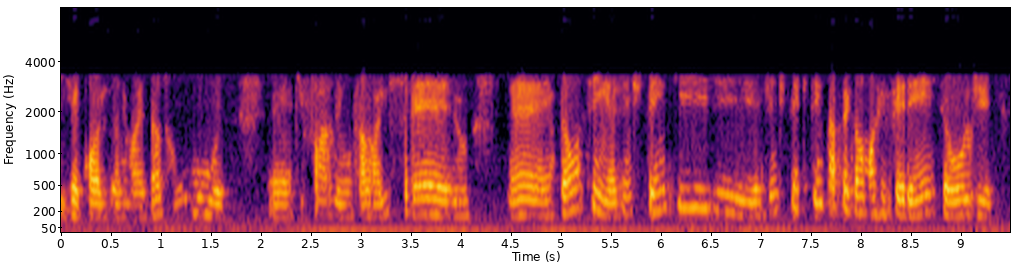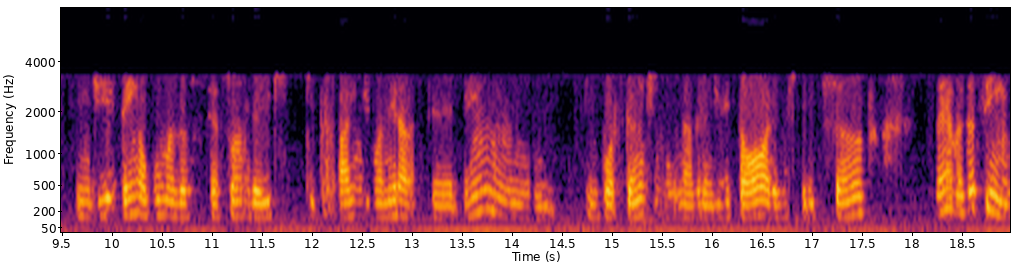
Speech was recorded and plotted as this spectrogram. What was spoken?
e recolhem os animais das ruas, é, que fazem um trabalho sério, né? Então, assim, a gente tem que a gente tem que tentar pegar uma referência. Hoje em dia tem algumas associações aí que, que trabalham de maneira é, bem importante na Grande Vitória, no Espírito Santo, né? Mas assim,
